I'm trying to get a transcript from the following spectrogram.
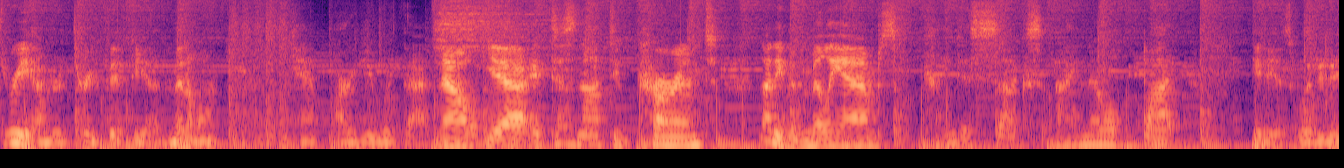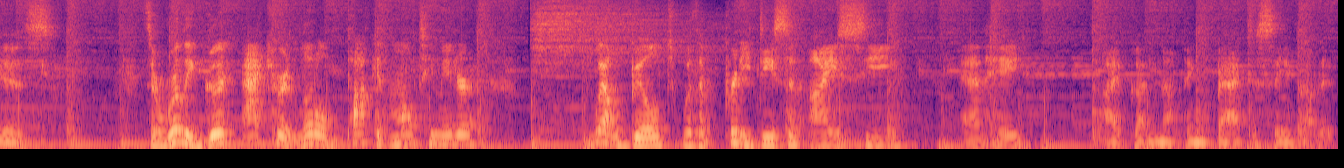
300, 350 at a minimum. Can't argue with that. Now, yeah, it does not do current, not even milliamps. Kinda sucks, I know, but it is what it is. It's a really good, accurate little pocket multimeter, well built with a pretty decent IC, and hey, I've got nothing bad to say about it.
